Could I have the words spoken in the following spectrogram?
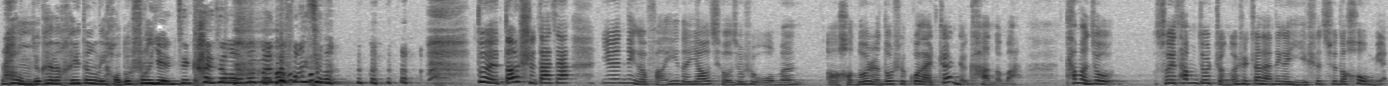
然后我们就看到黑灯里好多双眼睛看向了我们门的方向，对，当时大家因为那个防疫的要求，就是我们呃很多人都是过来站着看的嘛，他们就所以他们就整个是站在那个仪式区的后面，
